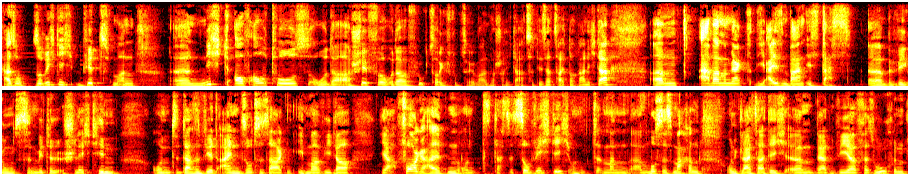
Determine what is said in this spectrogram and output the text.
Also so richtig wird man äh, nicht auf Autos oder Schiffe oder Flugzeuge, Flugzeuge waren wahrscheinlich da zu dieser Zeit noch gar nicht da, ähm, aber man merkt, die Eisenbahn ist das äh, Bewegungsmittel schlechthin und das wird einen sozusagen immer wieder ja, vorgehalten und das ist so wichtig und man äh, muss es machen und gleichzeitig ähm, werden wir versuchen,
